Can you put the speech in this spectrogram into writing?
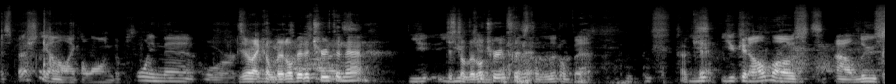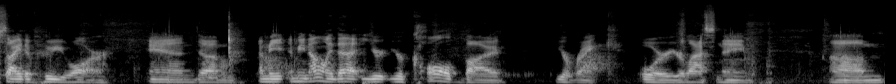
especially on like a long deployment or Is there like a little bit of truth in that? You, Just you a little can- truth in just it? a little bit. Okay. You, you can almost uh, lose sight of who you are, and um, I mean, I mean, not only that, you're you're called by your rank or your last name. Um,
